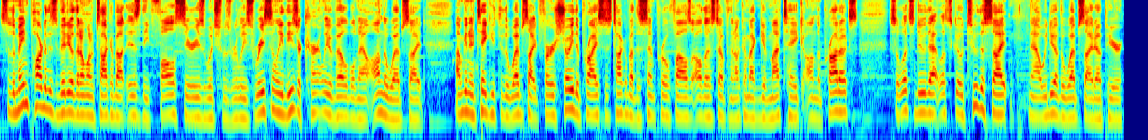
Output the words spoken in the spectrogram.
So the main part of this video that I want to talk about is the fall series, which was released recently. These are currently available now on the website. I'm going to take you through the website first, show you the prices, talk about the scent profiles, all that stuff, and then I'll come back and give my take on the products. So let's do that. Let's go to the site. Now, we do have the website up here.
